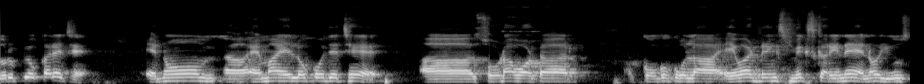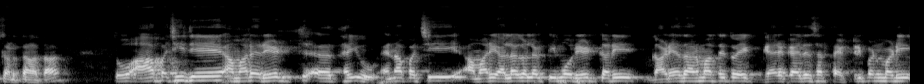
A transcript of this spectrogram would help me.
દુરુપયોગ કરે છે, એનો એમાં એ લોકો જે છે સોડા વોટર, કોકોકોલા એવા ડ્રિંક્સ મિક્સ કરીને એનો યુઝ કરતા હતા. તો આ પછી જે અમારે રેડ થયું, એના પછી અમારી અલગ અલગ ટીમો રેડ કરી ગાડિયાધારમાંથી તો એક ગેરકાયદેસર ફેક્ટરી પણ મળી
